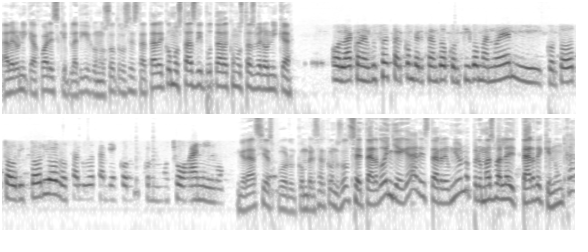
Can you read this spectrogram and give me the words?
a Verónica Juárez, que platique con nosotros esta tarde. ¿Cómo estás, diputada? ¿Cómo estás, Verónica? Hola, con el gusto de estar conversando contigo, Manuel, y con todo tu auditorio. Los saludo también con, mucho ánimo. Gracias por conversar con nosotros. Se tardó en llegar esta reunión, ¿no? Pero más vale tarde que nunca.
